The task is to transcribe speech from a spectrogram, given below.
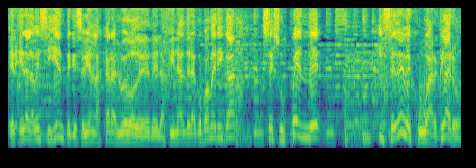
er- era la vez siguiente que se veían las caras luego de, la final de la Copa América. Se suspende y se debe jugar, claro.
